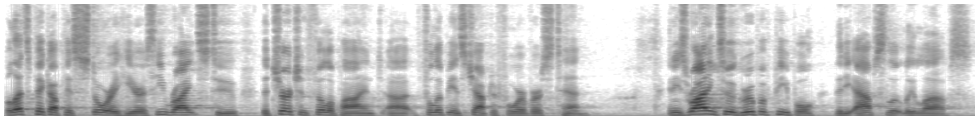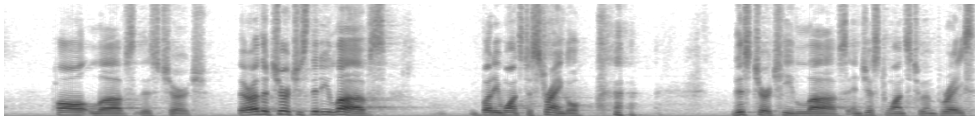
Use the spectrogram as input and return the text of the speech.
But let's pick up his story here as he writes to the church in Philippi, uh, Philippians chapter 4, verse 10. And he's writing to a group of people that he absolutely loves. Paul loves this church. There are other churches that he loves, but he wants to strangle. this church he loves and just wants to embrace.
